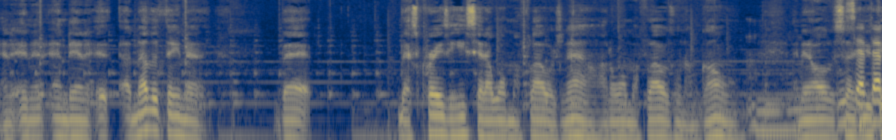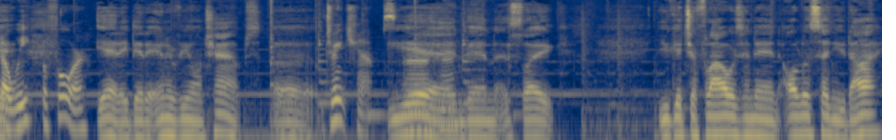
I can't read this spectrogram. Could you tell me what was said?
And and and then it, another thing that that that's crazy. He said, "I want my flowers now. I don't want my flowers when I'm gone." Mm-hmm. And then all of a sudden, He said that get, a week before. Yeah, they did an interview on Champs. Uh, Drink champs. yeah, Uh-huh. and then it's like you get your flowers, and then all of a sudden you die.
